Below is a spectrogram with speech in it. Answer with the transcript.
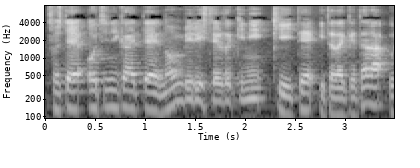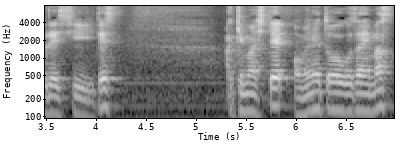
そしてお家に帰ってのんびりしている時に聞いていただけたら嬉しいです。明けましておめでとうございます、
